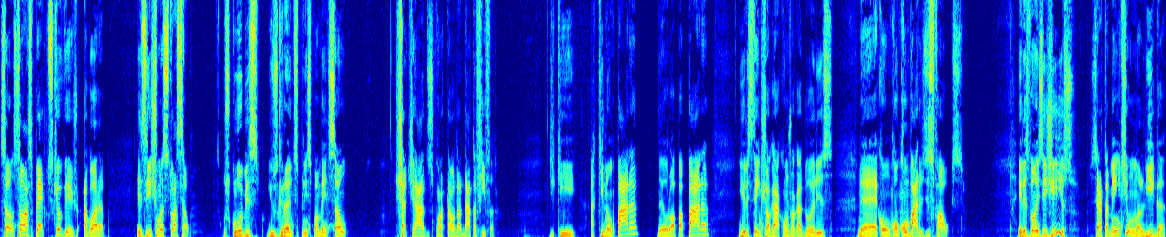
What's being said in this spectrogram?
são, são aspectos que eu vejo. Agora, existe uma situação. Os clubes, e os grandes principalmente, são chateados com a tal da data FIFA. De que aqui não para, na Europa para, e eles têm que jogar com jogadores, né, com, com, com vários desfalques. Eles vão exigir isso. Certamente uma liga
